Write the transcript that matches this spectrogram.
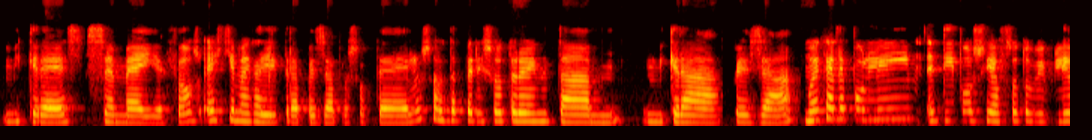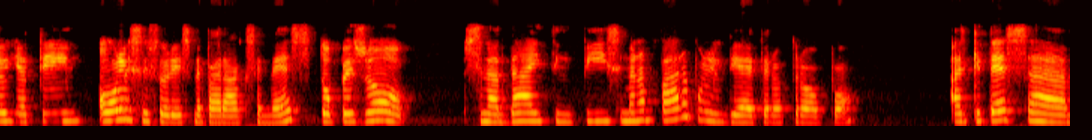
μικρές σε μέγεθος. Έχει και μεγαλύτερα πεζά προς το τέλος, αλλά τα περισσότερα είναι τα μικρά πεζά. Μου έκανε πολύ εντύπωση αυτό το βιβλίο γιατί όλες οι ιστορίες είναι παράξενες. Το πεζό συναντάει την ποίηση με έναν πάρα πολύ ιδιαίτερο τρόπο. Αρκετές α,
